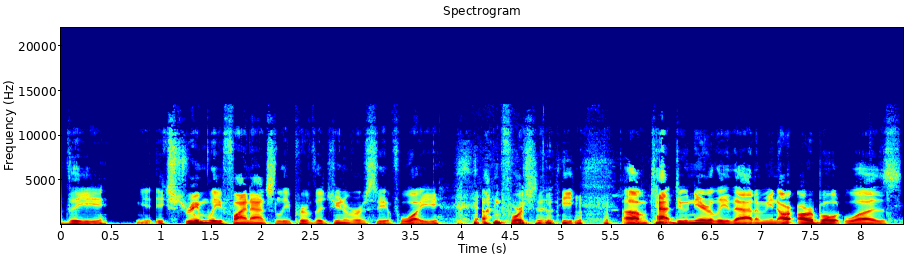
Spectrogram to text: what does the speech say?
the extremely financially privileged University of Hawaii, unfortunately, um, can't do nearly that. I mean, our our boat was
